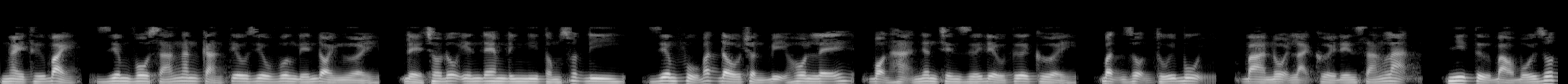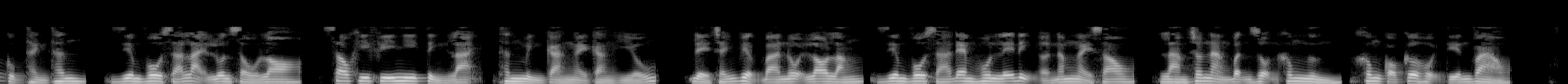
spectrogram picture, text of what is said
Ngày thứ bảy, Diêm vô xá ngăn cản tiêu diêu vương đến đòi người, để cho Đỗ Yên đem Đinh Ni tống xuất đi, Diêm phủ bắt đầu chuẩn bị hôn lễ, bọn hạ nhân trên dưới đều tươi cười, bận rộn túi bụi, bà nội lại cười đến sáng lạn, nhi tử bảo bối rốt cục thành thân, Diêm vô xá lại luôn sầu lo, sau khi phí Nhi tỉnh lại, thân mình càng ngày càng yếu, để tránh việc bà nội lo lắng, Diêm vô xá đem hôn lễ định ở năm ngày sau, làm cho nàng bận rộn không ngừng, không có cơ hội tiến vào.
